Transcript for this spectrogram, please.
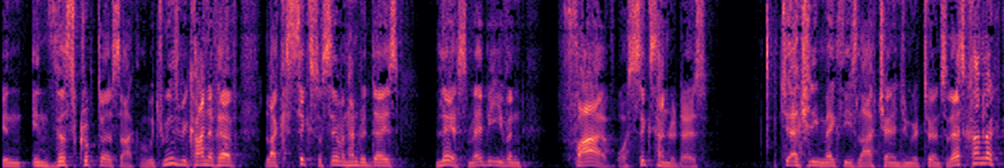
in, in this crypto cycle, which means we kind of have like six or 700 days less, maybe even five or 600 days to actually make these life changing returns. So, that's kind of like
